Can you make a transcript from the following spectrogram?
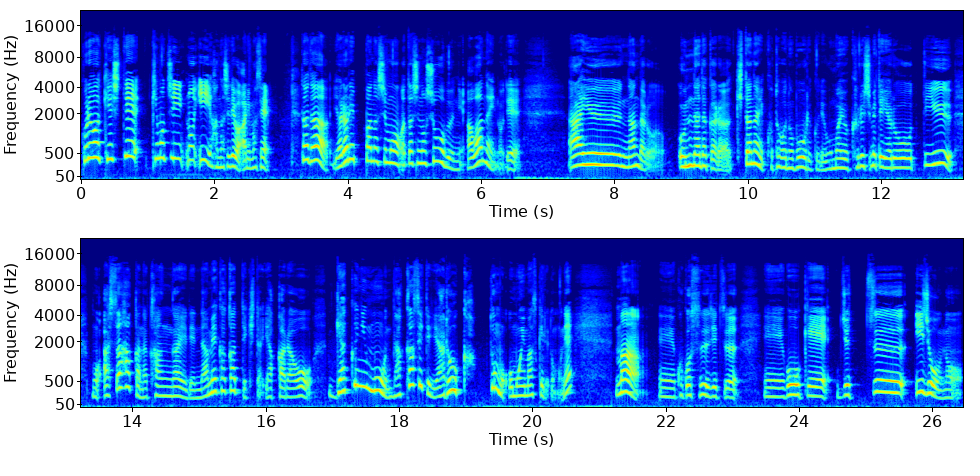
これは決して気持ちのいい話ではありません。ただやられっぱなしも私の性分に合わないのでああいうなんだろう女だから汚い言葉の暴力でお前を苦しめてやろうっていうもう浅はかな考えでなめかかってきた輩を逆にもう泣かせてやろうかとも思いますけれどもね。まあ、えーここ数日、えー合計10通以上の、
